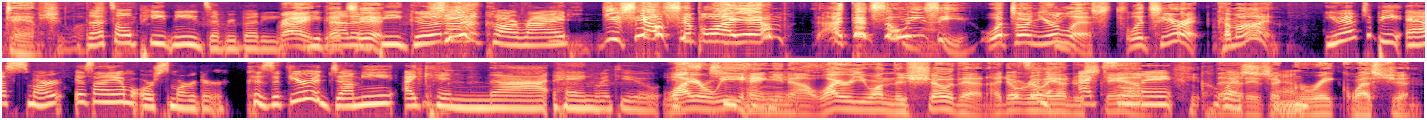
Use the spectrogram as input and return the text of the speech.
Damn, she looks that's all Pete needs, everybody. Right, You gotta be good See, on a car ride. Do you see how simple I am? That's so easy. What's on your list? Let's hear it. Come on. You have to be as smart as I am or smarter. Because if you're a dummy, I cannot hang with you. Why It's are we hanging tedious. out? Why are you on this show then? I don't That's really an understand. that is a great question.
